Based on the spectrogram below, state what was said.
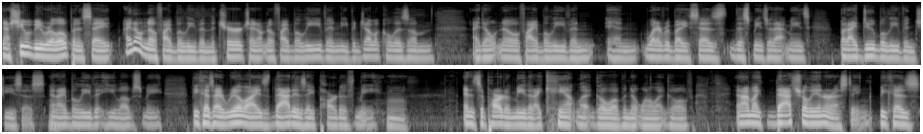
Now she would be real open and say, I don't know if I believe in the church. I don't know if I believe in evangelicalism. I don't know if I believe in in what everybody says this means or that means, but I do believe in Jesus hmm. and I believe that he loves me because I realize that is a part of me. Hmm. And it's a part of me that I can't let go of and don't want to let go of. And I'm like that's really interesting because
